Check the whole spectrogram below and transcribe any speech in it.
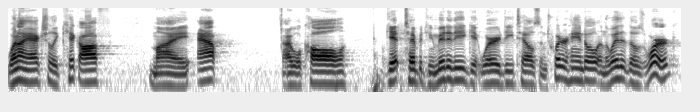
When I actually kick off my app, I will call get temp and humidity, get wear details, and Twitter handle. And the way that those work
